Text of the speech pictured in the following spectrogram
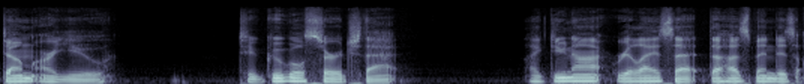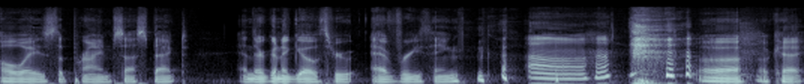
dumb are you to Google search that? Like, do you not realize that the husband is always the prime suspect and they're going to go through everything? Uh huh. uh, okay.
